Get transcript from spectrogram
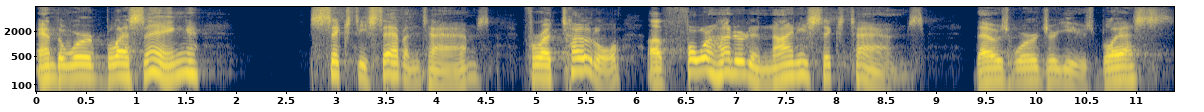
and the word blessing 67 times, for a total of 496 times those words are used bless,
